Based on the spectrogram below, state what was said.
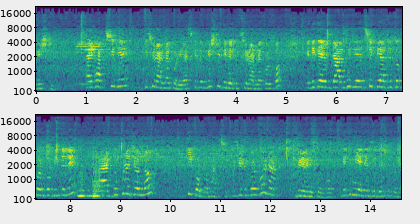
বৃষ্টি। তাই ভাবছি যে কিছু রান্না করি। আজকে তো বৃষ্টির দিনে কিছু রান্না করব। এদিকে ডাল ভিজিয়েছি, পেঁয়াজ তো করব বিকেলে। আর দুপুরের জন্য কি করব ভাবছি? খিচুড়ি করব না বিরিয়ানি করব? দেখি মেয়েদের জিজ্ঞাসা করি।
